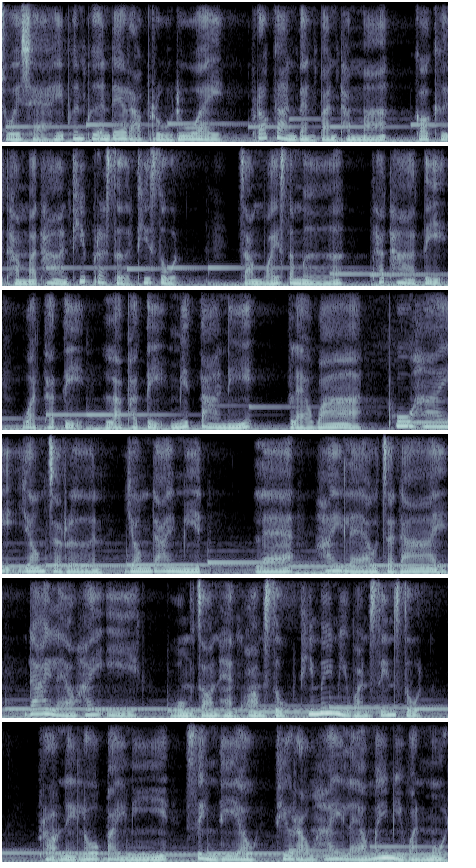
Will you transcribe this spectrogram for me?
ช่วยแชร์ให้เพื่อนๆได้รับรู้ด้วย เพราะการแบ่งปันธรรมะก็คือธรรมทานที่ประเสริฐที่สุดจำไว้เสมอทัทาติ วัฏติลาภติ มิตานิ แปลว่า ผู้ให้ย่อมเจริญ ย่อมได้มิตร และให้แล้วจะได้ ได้แล้วให้อีก วงจรแห่งความสุขที่ไม่มีวันสิ้นสุด เพราะในโลกใบนี้ สิ่งเดียวที่เราให้แล้วไม่มีวันหมด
